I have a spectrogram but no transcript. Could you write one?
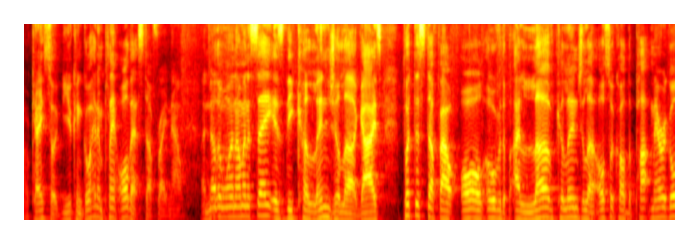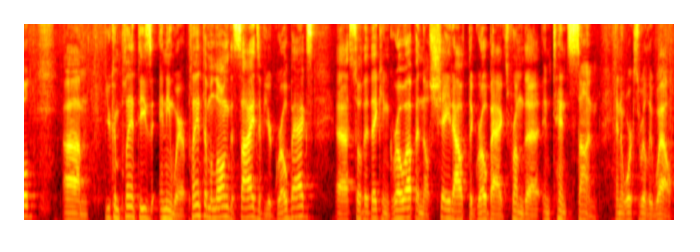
Okay, so you can go ahead and plant all that stuff right now. Another one I'm gonna say is the calendula, guys. Put this stuff out all over the. I love calendula, also called the pot marigold. Um, you can plant these anywhere. Plant them along the sides of your grow bags uh, so that they can grow up and they'll shade out the grow bags from the intense sun, and it works really well.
